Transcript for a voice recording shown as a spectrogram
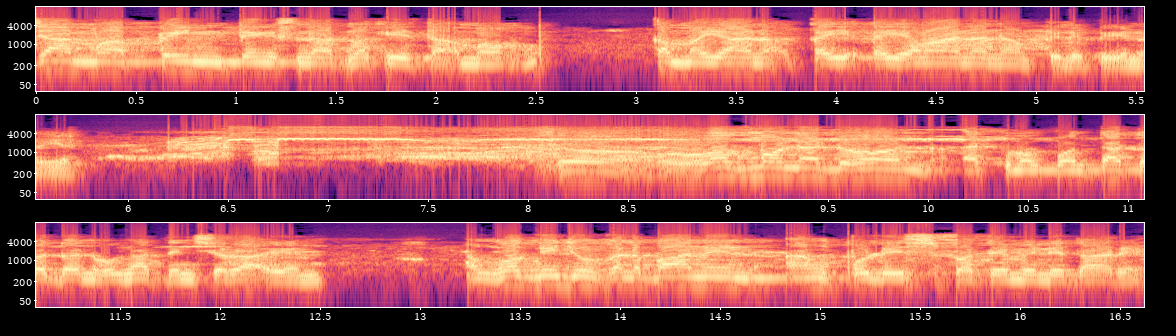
dyan, mga paintings na makita mo, kamayana, kay, kayamanan ng Pilipino yan. So, huwag mo na doon at kung to doon, huwag natin sirain. Ang huwag ninyo kalabanin ang pulis pati military.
